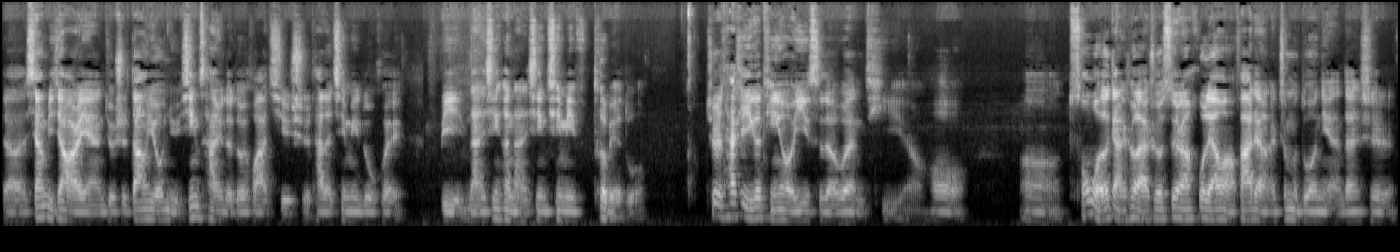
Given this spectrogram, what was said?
呃，相比较而言，就是当有女性参与的对话，其实它的亲密度会比男性和男性亲密特别多。就是它是一个挺有意思的问题。然后，嗯，从我的感受来说，虽然互联网发展了这么多年，但是，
